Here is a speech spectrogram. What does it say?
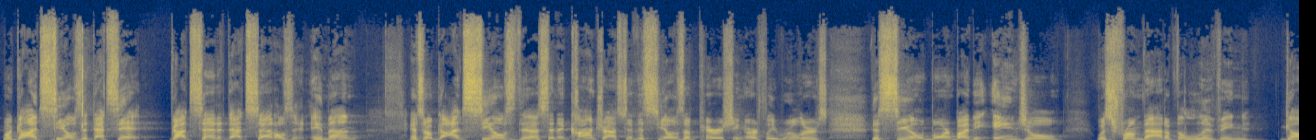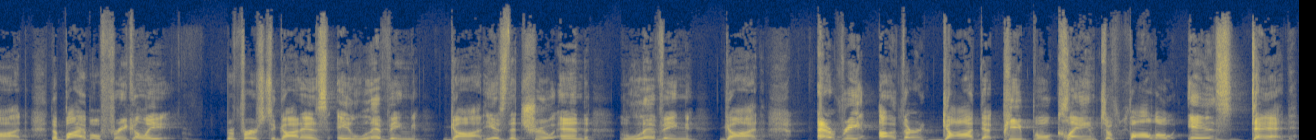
When God seals it, that's it. God said it, that settles it. Amen? And so God seals this, and in contrast to the seals of perishing earthly rulers, the seal borne by the angel was from that of the living God. The Bible frequently refers to God as a living God. He is the true and living God. Every other God that people claim to follow is dead.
